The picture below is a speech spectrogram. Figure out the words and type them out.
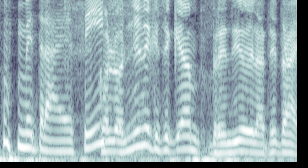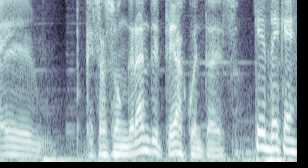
me trae, ¿sí? Con los nenes que se quedan prendidos de la teta, eh, que esos son grandes, te das cuenta de eso. ¿Qué- ¿De qué?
